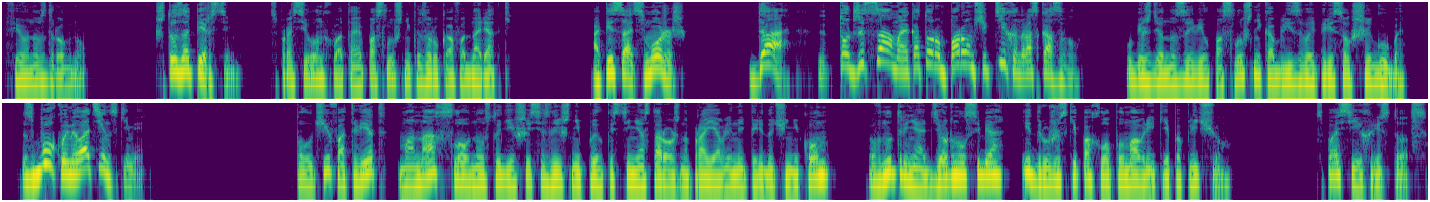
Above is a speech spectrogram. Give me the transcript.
Фиона вздрогнул. «Что за перстень?» — спросил он, хватая послушника за рукав однорядки. «Описать сможешь?» «Да, тот же самый, о котором паромщик Тихон рассказывал». — убежденно заявил послушник, облизывая пересохшие губы. «С буквами латинскими!» Получив ответ, монах, словно устыдившись излишней пылкости, неосторожно проявленной перед учеником, внутренне отдернул себя и дружески похлопал Маврикия по плечу. «Спаси, Христос»,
